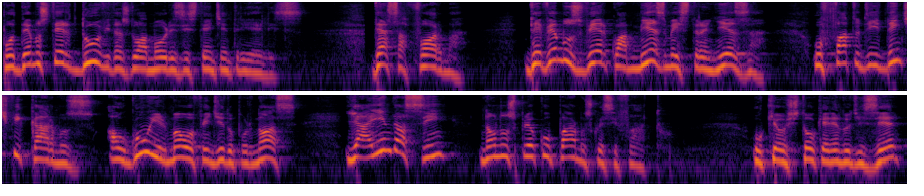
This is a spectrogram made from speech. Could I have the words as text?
podemos ter dúvidas do amor existente entre eles. Dessa forma, devemos ver com a mesma estranheza o fato de identificarmos algum irmão ofendido por nós e ainda assim não nos preocuparmos com esse fato. O que eu estou querendo dizer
